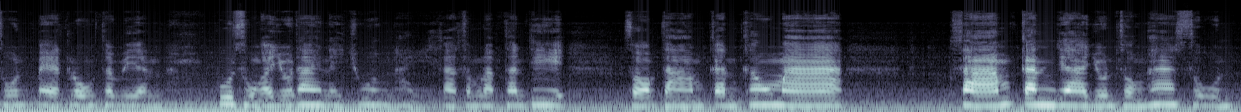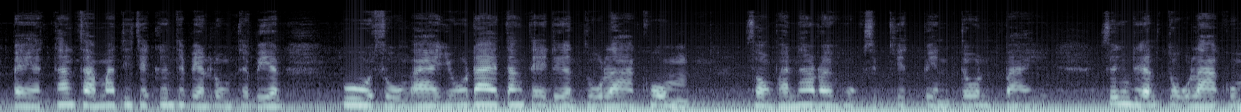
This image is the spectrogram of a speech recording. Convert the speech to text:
2508 ลงทะเบียนผู้สูงอายุได้ในช่วงไหนค่ะสำหรับท่านที่สอบถามกันเข้ามา 3 กันยายน 2508 ท่านสามารถที่จะขึ้นทะเบียนลงทะเบียนผู้สูงอายุได้ตั้งแต่เดือนตุลาคม 2567 เป็นต้นไป ซึ่งเดือนตุลาคม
